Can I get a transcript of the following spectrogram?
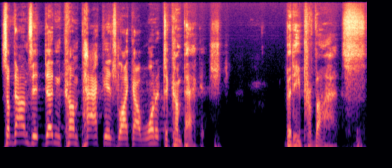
Sometimes it doesn't come packaged like I want it to come packaged, but He provides.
